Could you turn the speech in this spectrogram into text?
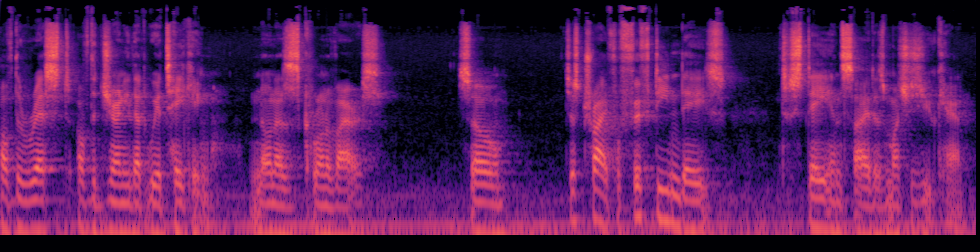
of the rest of the journey that we're taking, known as coronavirus. So just try for 15 days to stay inside as much as you can.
